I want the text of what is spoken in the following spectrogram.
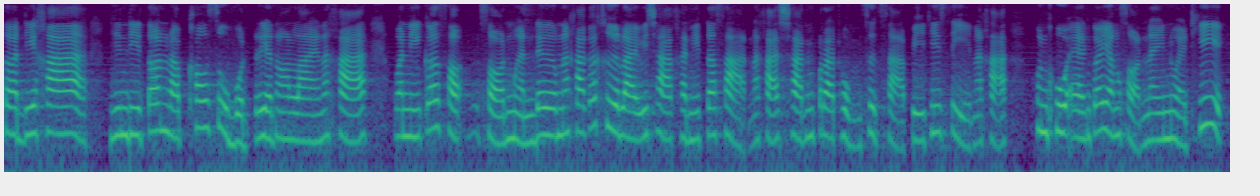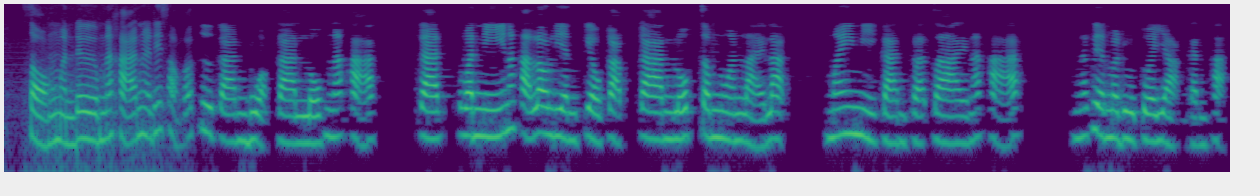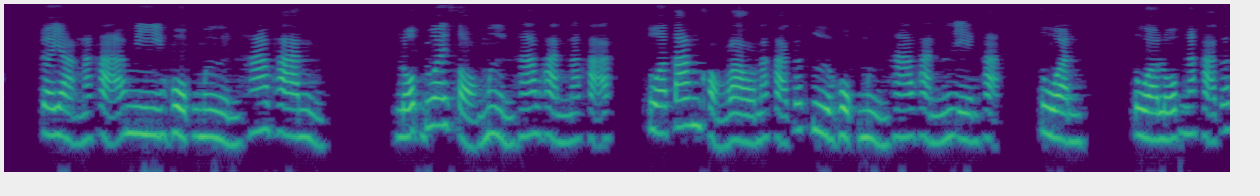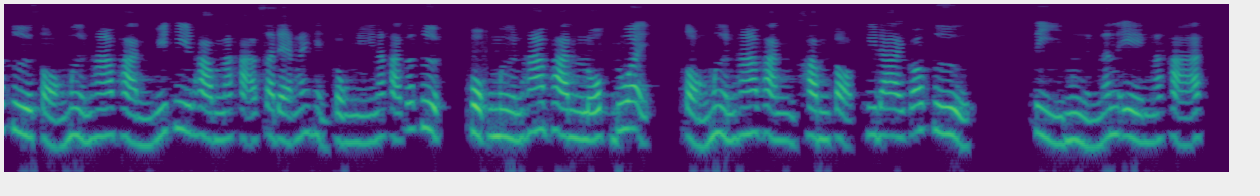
สวัสดีค่ะ ยินดีต้อนรับเข้าสู่บทเรียนออนไลน์นะคะ วันนี้ก็สอสอนเหมือนเดิมนะคะ ก็คือรายวิชาคณิตศาสตร์นะคะ ชั้นประถมศึกษาปีที่ 4 นะคะ คุณครูแอนก็ยังสอนในหน่วยที่ 2 เหมือนเดิมนะคะ หน่วยที่ 2 ก็คือการบวกการลบนะคะ การวันนี้นะคะเราเรียนเกี่ยวกับการลบจำนวนหลายหลัก ไม่มีการกระจายนะคะ นักเรียนมาดูตัวอย่างกันค่ะ ตัวอย่างนะคะมี 65,000 ลบด้วย 25,000 นะคะ ตัวตั้งของเรานะคะก็คือ 65,000 นั่นเองค่ะ ส่วนตัวลบนะคะก็คือ 25,000 วิธีทำนะคะ แสดงให้เห็นตรงนี้นะคะก็คือ 65,000 ลบด้วย 25,000 คำตอบที่ได้ก็คือ 40,000 นั่นเองนะคะ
